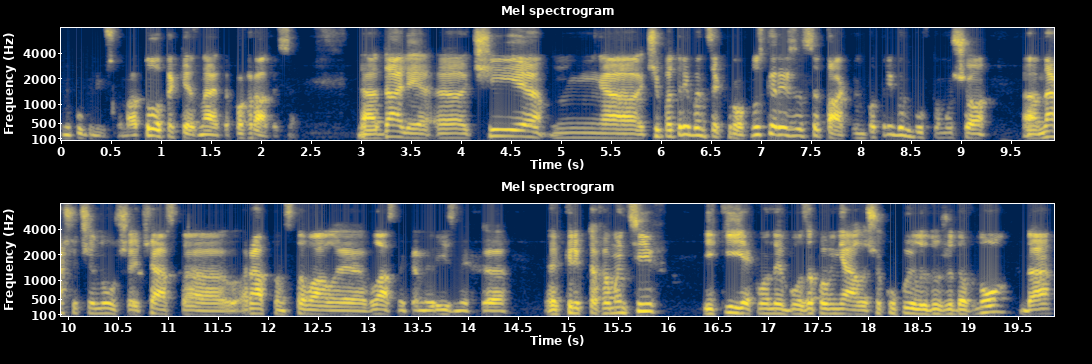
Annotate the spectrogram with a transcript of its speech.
не публічним. А то таке, знаєте, погратися. А, Далі, е, чи, чи потрібен цей крок? Ну, скоріш за все, так. Він потрібен був, тому що наші чинуші часто раптом ставали власниками різних е, е, криптогаманців, які, як вони запевняли, що купили дуже давно, да?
